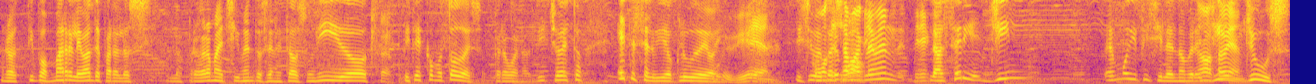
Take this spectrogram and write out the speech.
uno de los tipos más relevantes para los, los programas de chimentos en Estados Unidos. Claro. Viste, es como todo eso. Pero bueno, dicho esto, este es el videoclub de hoy. Muy bien. Bien. Y si me ¿Cómo se llama. Clemen? Directo. La serie Gin, es muy difícil el nombre. No, está Gin bien. Juice.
